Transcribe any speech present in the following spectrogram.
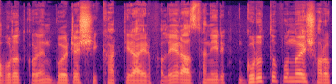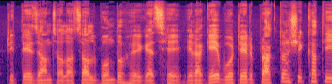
অবরোধ করেন বুয়েটের শিক্ষার্থীরা। এর ফলে রাজধানীর গুরুত্বপূর্ণ এই সড়কটিতে যান চলাচল বন্ধ হয়ে গেছে। এর আগে বুয়েটের প্রাক্তন শিক্ষার্থী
